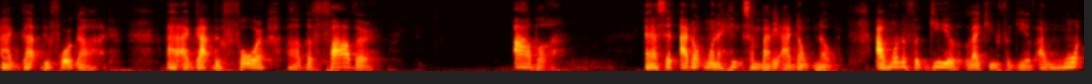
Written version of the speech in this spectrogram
I got before God. I, got before uh, the Father, Abba and I said, I don't want to hate somebody I don't know. I want to forgive like you forgive. I want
